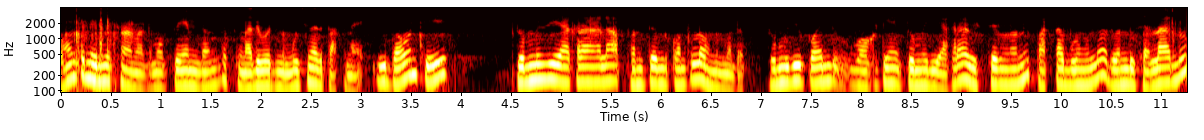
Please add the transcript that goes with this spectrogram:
భవంతి నిర్మిస్తున్నారు అనమాట ముప్పై ఎనిమిది అంతస్తులు నది ఒడ్డున మూసినది పక్కనే. ఈ భవంతి తొమ్మిది ఎకరాల పంతొమ్మిది కొంటల్లో ఉందన్నమాట. తొమ్మిది పాయింట్ ఒకటి తొమ్మిది ఎకరాల విస్తీర్ణంలోని పట్టా భూమిలో రెండు సెల్లార్లు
